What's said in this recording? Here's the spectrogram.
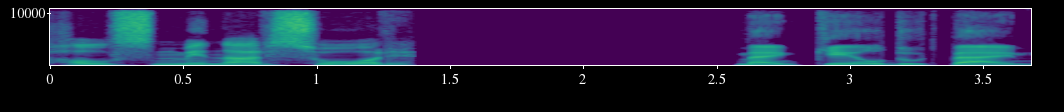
Halsen min er sår. Mijn keel doet pijn.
